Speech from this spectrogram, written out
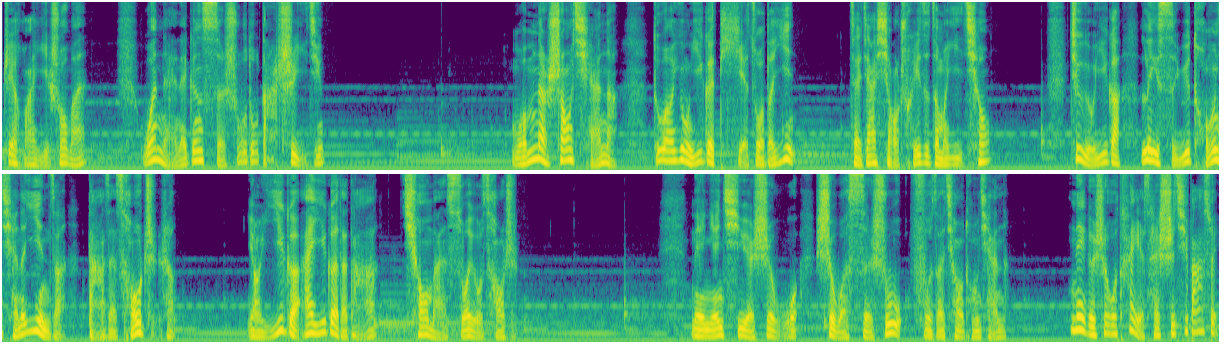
这话一说完，我奶奶跟四叔都大吃一惊。我们那烧钱呢，都要用一个铁做的印，再加小锤子这么一敲，就有一个类似于铜钱的印子打在草纸上，要一个挨一个的打，敲满所有草纸。那年七月十五，是我四叔负责敲铜钱的，那个时候他也才十七八岁，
